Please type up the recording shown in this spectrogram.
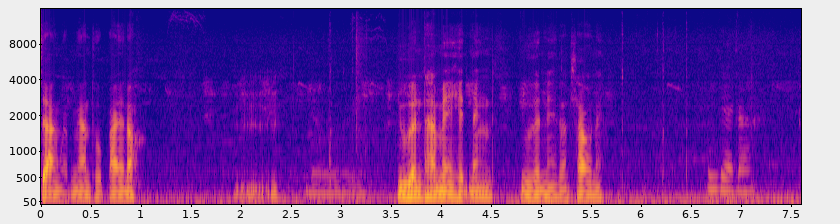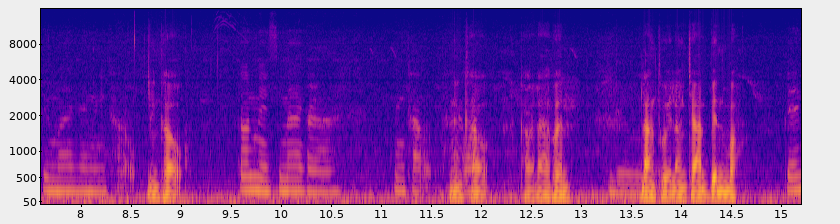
จ้างแบบงานทั่วไปเนาะอืมโดยอยู่เฮือนถ้าแม่เฮ็ดหยังอยู่เฮือนในตอนเช้านี่ตั้งแต่ก็ขึ้นมากันหนึ่งเขานึ่งข้าวตอนเมซิมาก็หนึ่งเขานึ่งข้าวนึ่งข้าวทาเพิ่นโดยล้างถ้วยล้างจานเป็นบ่ เป็น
